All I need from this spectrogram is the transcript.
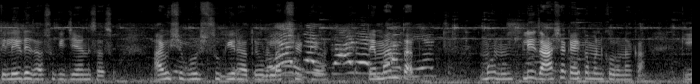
ते लेडीज असो की जेंट्स असो आयुष्यभर सुखी राहतो एवढं लक्षात ठेवा. ते म्हणतात म्हणून प्लीज अशा काही कमेंट करू नका की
